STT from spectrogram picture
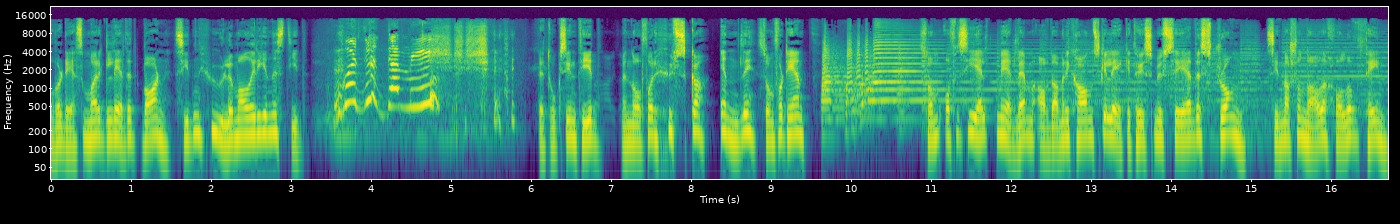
over det som har gledet barn siden hulemalerienes tid. Det tok sin tid, men nå får Huska endelig som fortjent. Som offisielt medlem av det amerikanske leketøysmuseet The Strong sin nasjonale Hall of Fame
